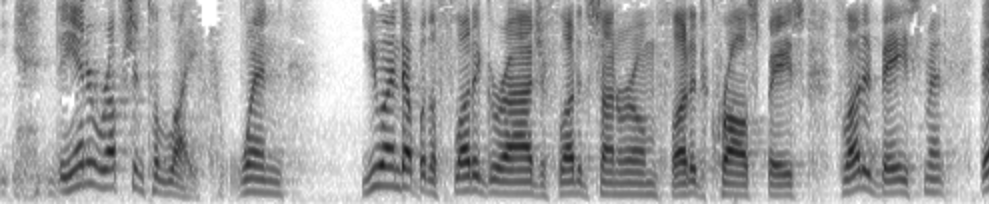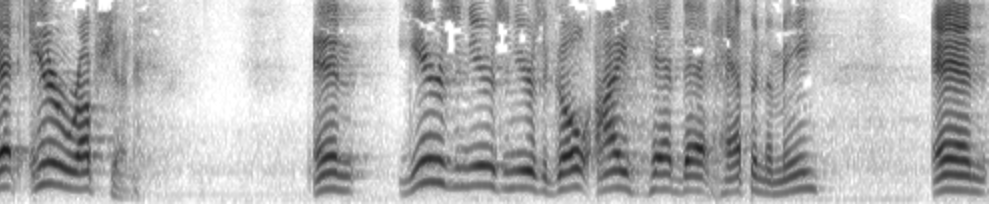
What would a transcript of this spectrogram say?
the interruption to life when you end up with a flooded garage, a flooded sunroom, flooded crawl space, flooded basement, that interruption. And years and years and years ago, I had that happen to me. And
